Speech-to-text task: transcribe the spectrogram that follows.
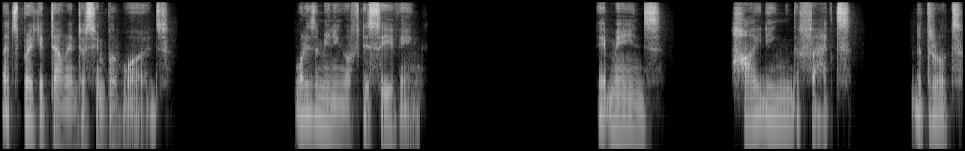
Let's break it down into simple words. What is the meaning of deceiving? It means hiding the facts, the truth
